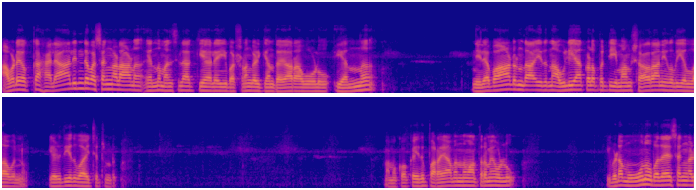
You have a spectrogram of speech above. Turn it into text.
അവിടെയൊക്കെ ഹലാലിന്റെ വശങ്ങളാണ് എന്ന് മനസ്സിലാക്കിയാലേ ഈ ഭക്ഷണം കഴിക്കാൻ തയ്യാറാവുള്ളൂ എന്ന് നിലപാടുണ്ടായിരുന്ന ഔലിയാക്കളെ പറ്റി ഇമാം ഷാറാനി റതിയല്ലാവുന്നു എഴുതിയത് വായിച്ചിട്ടുണ്ട്. നമുക്കൊക്കെ ഇത് പറയാമെന്ന് മാത്രമേ ഉള്ളൂ. ഇവിടെ മൂന്ന് ഉപദേശങ്ങൾ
